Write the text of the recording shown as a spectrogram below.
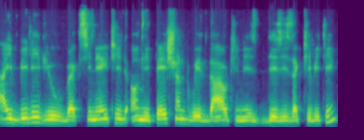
I believe you vaccinated only patient without any disease activity.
